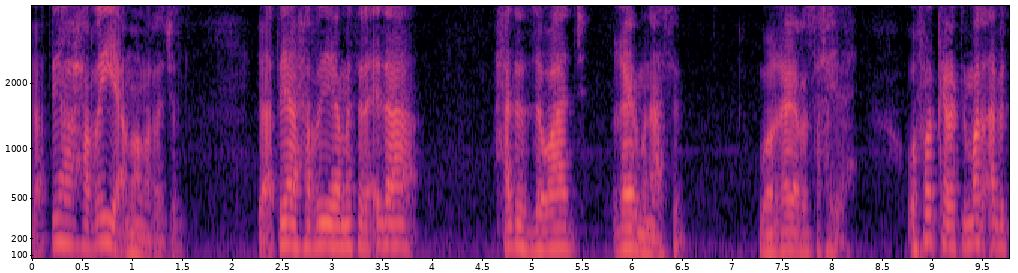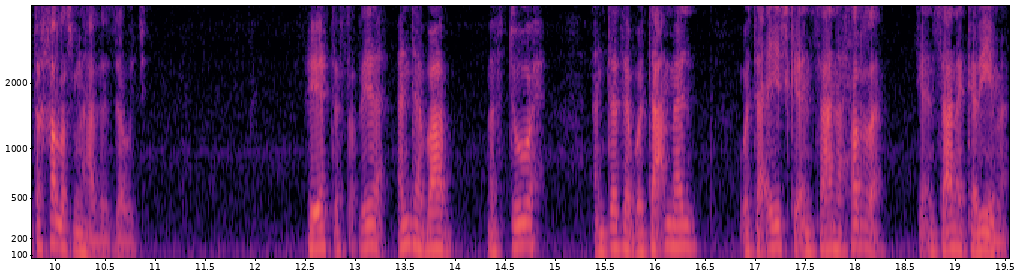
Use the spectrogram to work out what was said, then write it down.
يعطيها حرية أمام الرجل. يعطيها حرية مثلا إذا حدث زواج غير مناسب. وغير صحيح. وفكرت المرأة بالتخلص من هذا الزوج. هي تستطيع عندها باب مفتوح أن تذهب وتعمل وتعيش كإنسانة حرة كإنسانة كريمة.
